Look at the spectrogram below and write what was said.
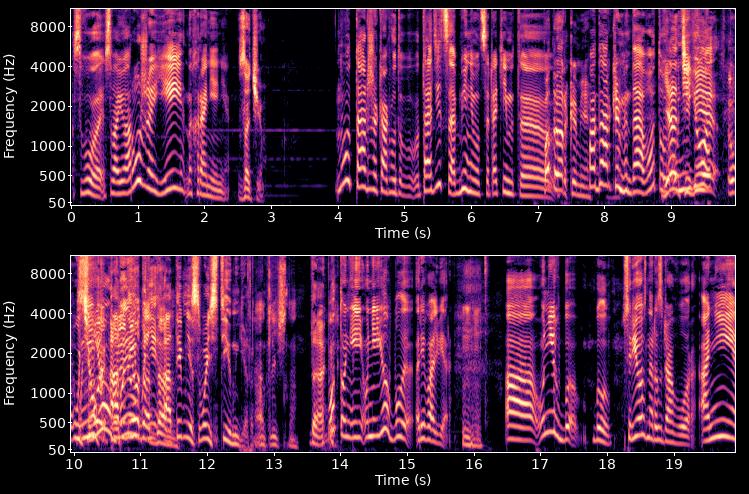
свой, свое оружие ей на хранение. Зачем? Ну, так же, как вот традиция обмениваться какими-то Подарками. подарками, да. Вот у, Я у тебе нее, утюг, неё а, был- ты мне, а ты мне свой стингер. Отлично. Да. вот у, не- у нее был револьвер. Мгм. А, у них бы- был серьезный разговор. Они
